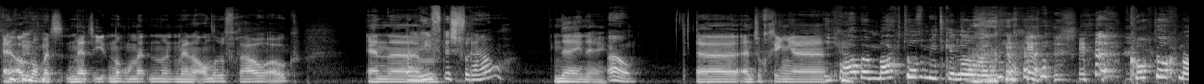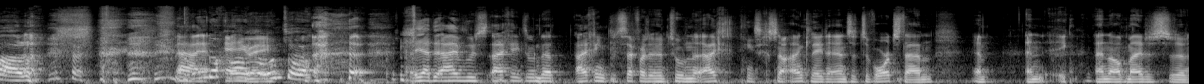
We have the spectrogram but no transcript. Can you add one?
En ook nog met, met, nog met, met een andere vrouw ook. En, Een ehm, liefdesvrouw? Nee, nee. Oh. Eh, en toen ging... eh, Ik heb een machtig mitgenomen. Kom toch maar. nou, Kom nog anyway. runter. Ja, de- hij, moest, hij ging toen, net- hij ging toen, zeg maar, toen, hij ging zich snel aankleden en ze te woord staan. En, en, ik, en hij had mij dus eh,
